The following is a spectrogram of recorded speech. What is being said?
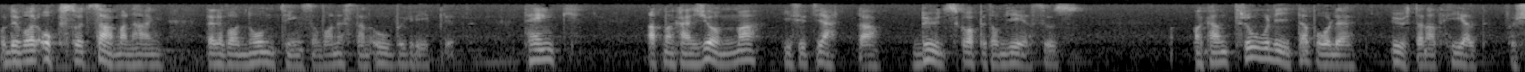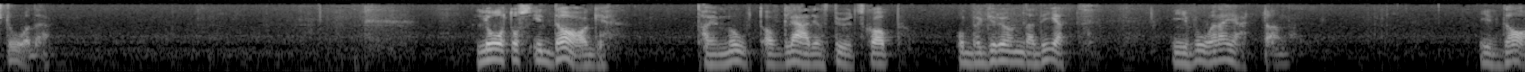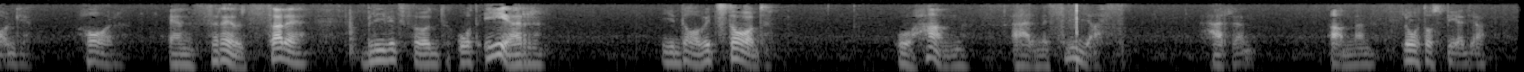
Och det var också ett sammanhang där det var någonting som var nästan obegripligt. Tänk att man kan gömma i sitt hjärta budskapet om Jesus. Man kan tro och lita på det utan att helt förstå det. Låt oss idag ta emot av glädjens budskap och begrunda det i våra hjärtan. Idag har en frälsare blivit född åt er i Davids stad. Och han är Messias, Herren. Amen. Låt oss bedja.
